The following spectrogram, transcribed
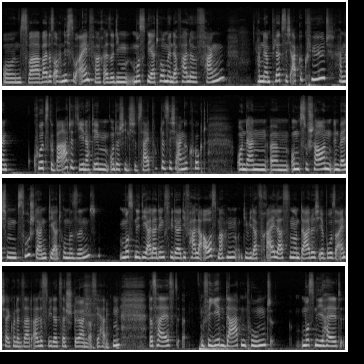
Und zwar war das auch nicht so einfach. Also die mussten die Atome in der Falle fangen, haben dann plötzlich abgekühlt, haben dann kurz gewartet, je nachdem unterschiedliche Zeitpunkte sich angeguckt. Und dann, ähm, um zu schauen, in welchem Zustand die Atome sind, mussten die allerdings wieder die Falle ausmachen, die wieder freilassen und dadurch ihr Bose-Einstein-Kondensat alles wieder zerstören, was sie hatten. Das heißt, für jeden Datenpunkt mussten die halt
